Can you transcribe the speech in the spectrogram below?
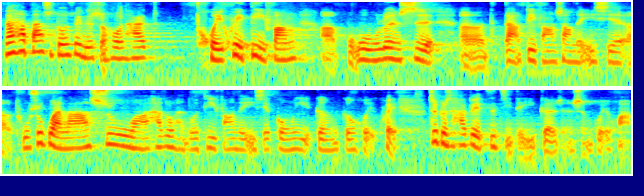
那他八十多岁的时候，他。回馈地方啊，无论是呃到地方上的一些呃图书馆啦、事务啊，他做很多地方的一些公益跟跟回馈，这个是他对自己的一个人生规划。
